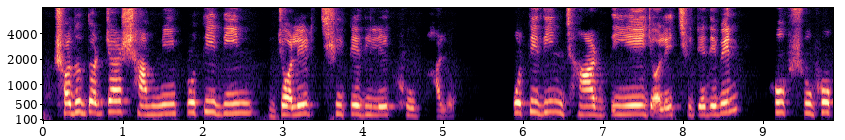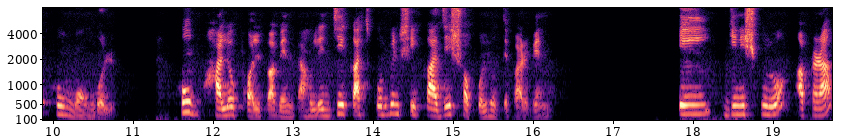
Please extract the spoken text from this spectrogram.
সদর দরজার সামনে প্রতিদিন জলের ছিটে দিলে খুব ভালো। প্রতিদিন ঝাড় দিয়ে জলের ছিটে দেবেন, খুব শুভ, খুব মঙ্গল। খুব ভালো ফল পাবেন তাহলে। যে কাজ করবেন সেই কাজে সফল হতে পারবেন। এই জিনিসগুলো আপনারা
